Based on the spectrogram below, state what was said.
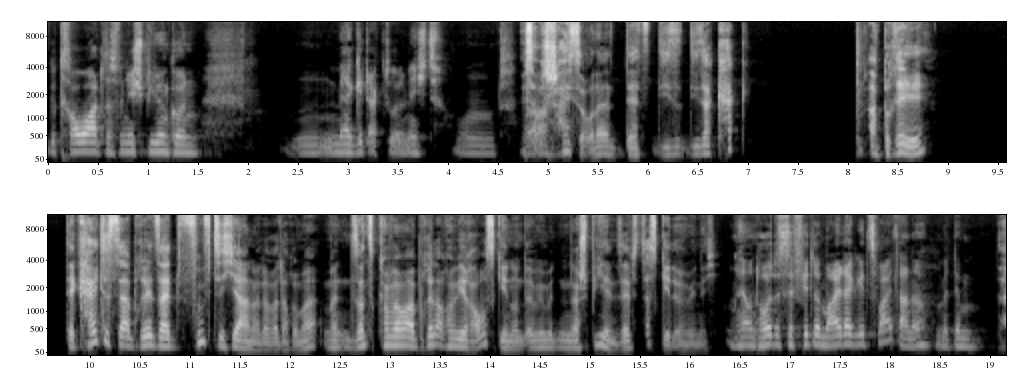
getrauert, dass wir nicht spielen können. Mehr geht aktuell nicht. Und Ist ja. auch scheiße, oder? Der, diese, dieser Kack April, der kalteste April seit 50 Jahren oder was auch immer. Man, sonst können wir im April auch irgendwie rausgehen und irgendwie miteinander spielen. Selbst das geht irgendwie nicht. Ja, und heute ist der 4. Mai, da geht's weiter, ne? Mit dem Ja,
